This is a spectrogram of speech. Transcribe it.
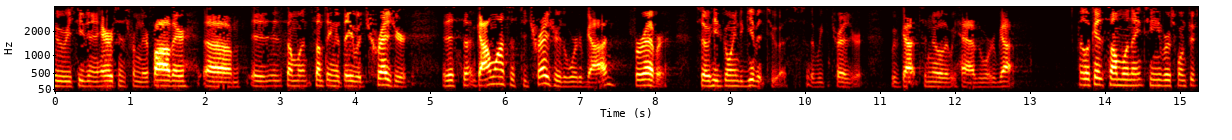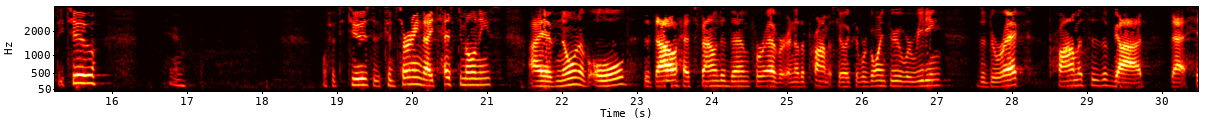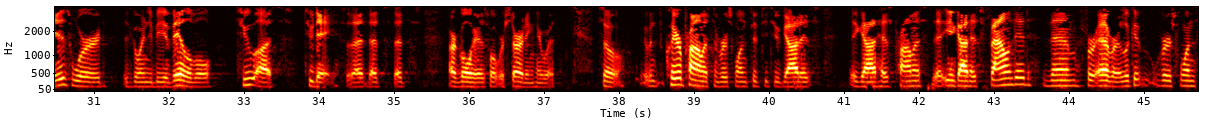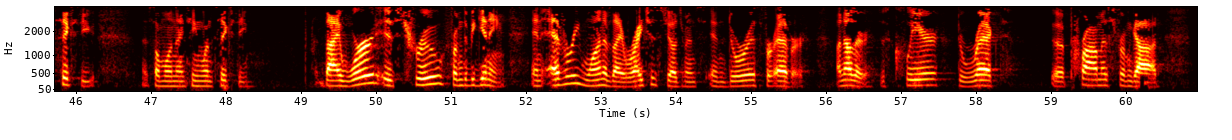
who received an inheritance from their father, um, is someone something that they would treasure. This, uh, God wants us to treasure the Word of God forever. So He's going to give it to us so that we can treasure it. We've got to know that we have the Word of God. I look at Psalm 119, verse 152. Here. 152 says, Concerning thy testimonies, I have known of old that thou hast founded them forever. Another promise here. Like I said, we're going through, we're reading the direct promises of God that His Word is going to be available to us today. So that, that's that's our goal here. Is what we're starting here with. So clear promise in verse 152. God is God has promised that God has founded them forever. Look at verse 160. Psalm 119, 160. Thy word is true from the beginning, and every one of thy righteous judgments endureth forever. Another just clear, direct uh, promise from God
